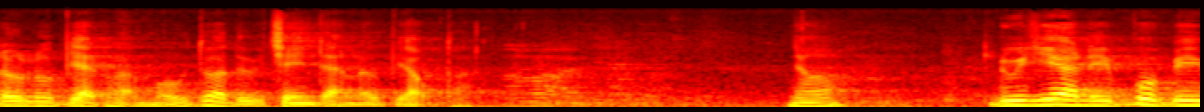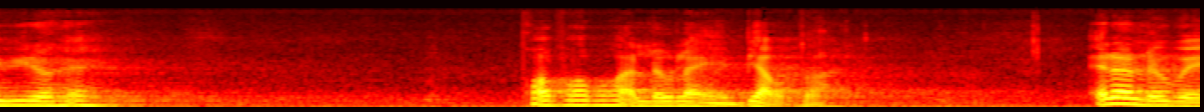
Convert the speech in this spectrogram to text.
လှုပ်လို့ပြတ်သွားမဟုတ်သူကသူအချိန်တန်လို့ပျောက်သွားနော်လူကြီးကနေပုတ်ပေးပြီးတော့ဟဲ့ဖွာဖွာဖွာလှုပ်လိုက်ရင်ပျောက်သွားအဲ့ဒါလိုပဲ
